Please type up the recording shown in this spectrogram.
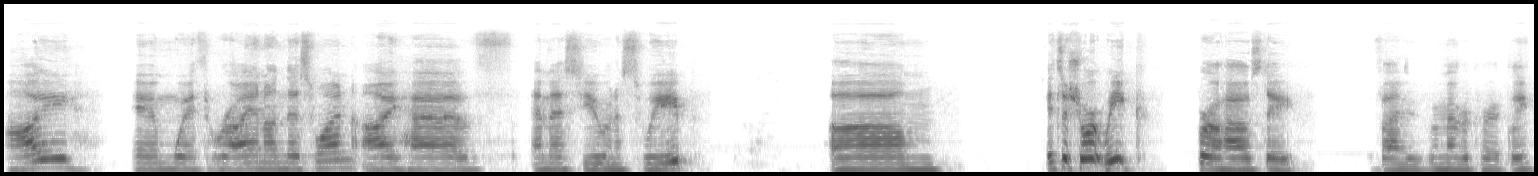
I am with Ryan on this one. I have MSU in a sweep. Um, it's a short week for Ohio State if I remember correctly.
